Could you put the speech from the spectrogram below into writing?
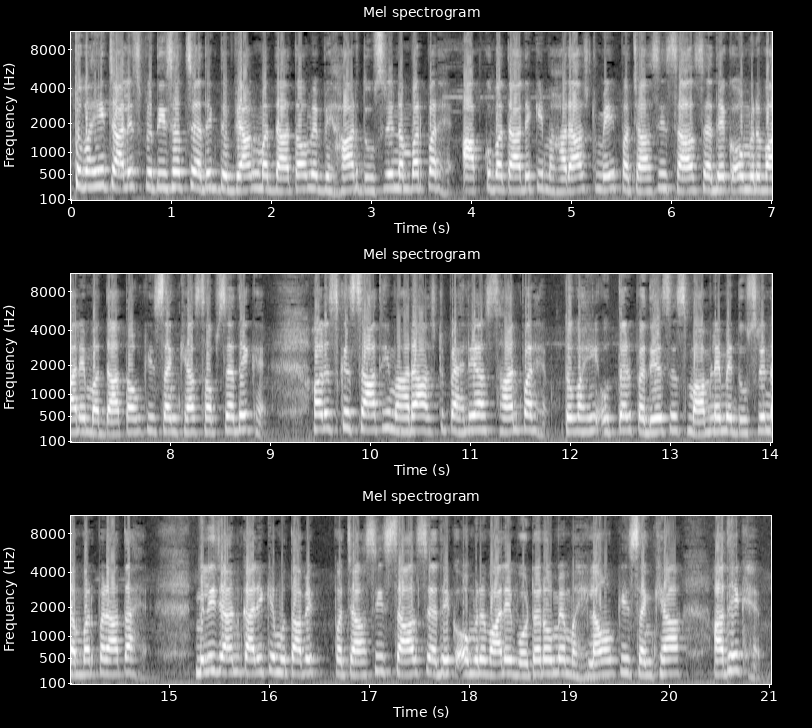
तो वहीं 40 प्रतिशत से अधिक दिव्यांग मतदाताओं में बिहार दूसरे नंबर पर है। आपको बता दें कि महाराष्ट्र में पचासी साल से अधिक उम्र वाले मतदाताओं की संख्या सबसे अधिक है और इसके साथ ही महाराष्ट्र पहले स्थान पर है। तो वहीं उत्तर प्रदेश इस मामले में दूसरे नंबर पर आता है। मिली जानकारी के मुताबिक पचासी साल से अधिक उम्र वाले वोटरों में महिलाओं की संख्या अधिक है।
